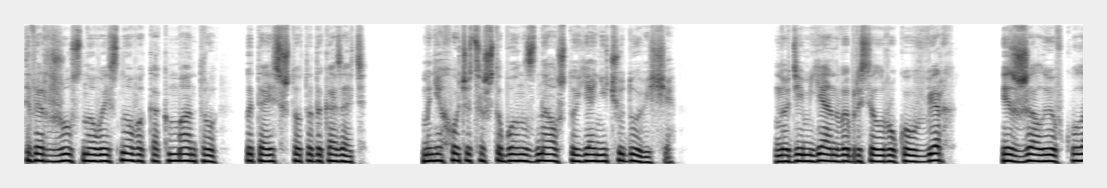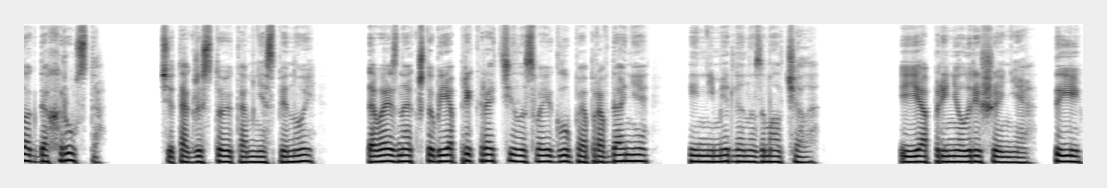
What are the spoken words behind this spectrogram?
Твержу снова и снова, как мантру, пытаясь что-то доказать. Мне хочется, чтобы он знал, что я не чудовище. Но Демьян выбросил руку вверх и сжал ее в кулак до хруста, все так же стоя ко мне спиной, давая знак, чтобы я прекратила свои глупые оправдания и немедленно замолчала. И я принял решение. Ты...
